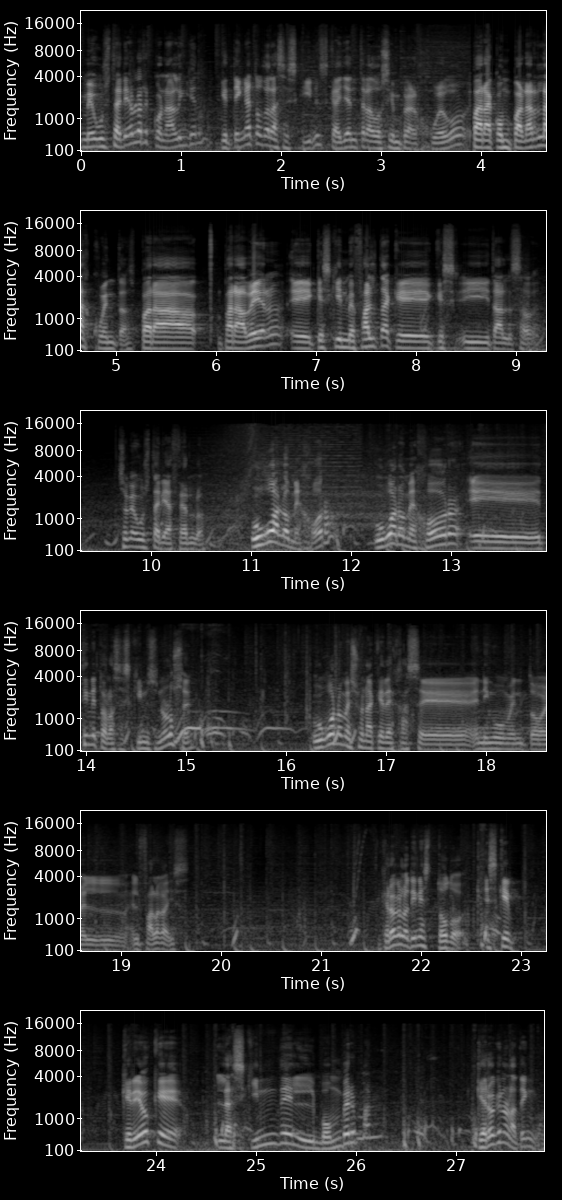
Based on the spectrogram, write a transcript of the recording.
Me gustaría hablar con alguien que tenga todas las skins Que haya entrado siempre al juego Para comparar las cuentas Para, para ver eh, qué skin me falta qué, y tal, ¿sabes? Eso me gustaría hacerlo. Hugo a lo mejor Hugo a lo mejor eh, tiene todas las skins, no lo sé. Hugo no me suena que dejase en ningún momento el, el Fall Guys Creo que lo tienes todo. Es que creo que la skin del Bomberman Creo que no la tengo.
